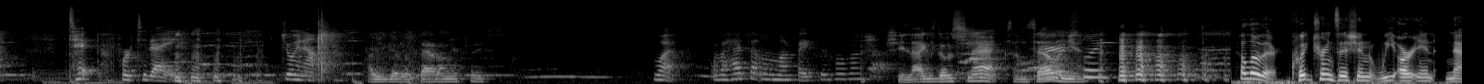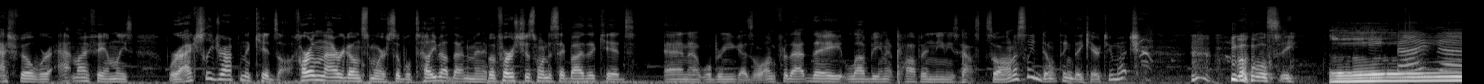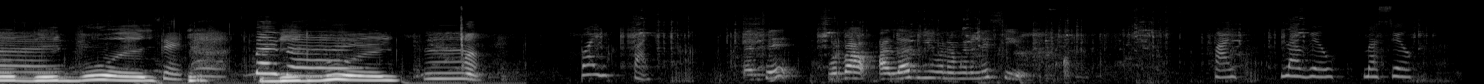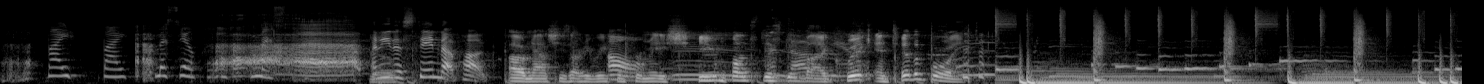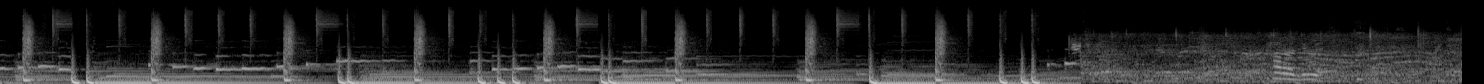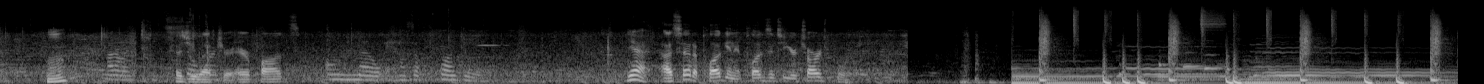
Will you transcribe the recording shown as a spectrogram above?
tip for today. Join up. Are you good with that on your face? What? Have I had that on my face this whole time? She likes those snacks, I'm telling you. Hello there. Quick transition. We are in Nashville. We're at my family's. We're actually dropping the kids off. Carl and I are going somewhere, so we'll tell you about that in a minute. But first, just want to say bye to the kids, and uh, we'll bring you guys along for that. They love being at Papa and Nini's house. So honestly, don't think they care too much, but we'll see. Oh, Bye-bye. big boy. Say Big bye boy. Bye. That's it. What about I love you and I'm gonna miss you? Bye. Love you. Miss you. Bye. Bye. Miss you. Miss. I need a stand-up hug. Oh, now she's already reaching Oh, for me. She mm, wants this goodbye you. quick and to the point. How do I do it? Huh? How do I? Because you left your AirPods. Oh no, it has a plug-in. Yeah, I said a plug-in. It plugs into your charge port.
